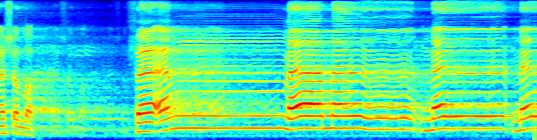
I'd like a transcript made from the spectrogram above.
মাশাআল্লাহ فأما من من من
